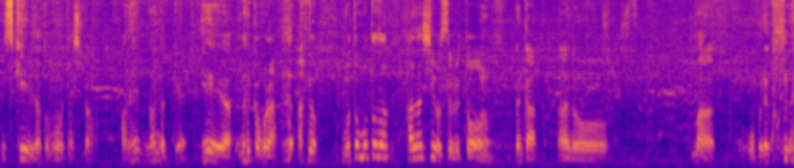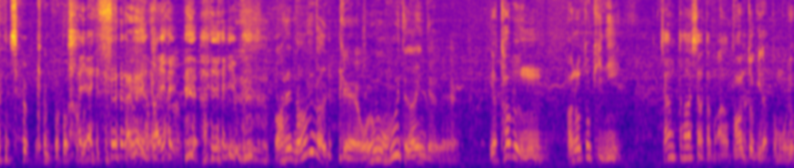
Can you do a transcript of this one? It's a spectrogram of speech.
別経由だと思う確か。あれ？なんだっけ？いやいやなんかほら あの元々の話をすると、うん。なんかあのーまあオフレコになっちゃうけど。早い早い。早い。早いよ。あれなんだっけ？俺も覚えてないんだよね。いや多分あの時にちゃんと話したのは多分あの時あの時だと思うよ、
